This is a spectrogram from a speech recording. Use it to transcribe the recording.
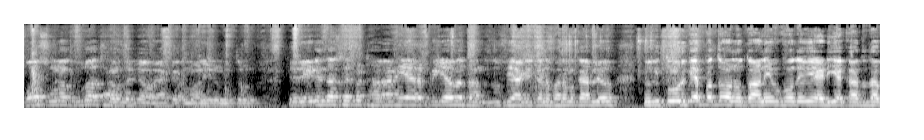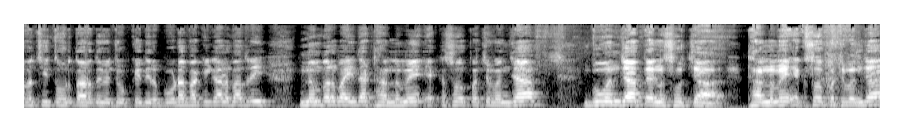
ਬਹੁਤ ਸੋਹਣਾ ਦੂਰਾ ਥਾਂ ਲੱਗਾ ਹੋਇਆ ਕਰਮ ਨੂੰ ਮਿੱਤਰੋ। ਤੇ ਰੇਟ ਇਹਦਾ ਸਿਰਫ 18000 ਰੁਪਿਆ ਵਾ, ਦੰਦ ਤੁਸੀਂ ਆ ਕੇ ਕਨਫਰਮ ਕਰ ਲਿਓ, ਕਿਉਂਕਿ ਤੋੜ ਕੇ ਆਪਾਂ ਤੁਹਾਨੂੰ ਤਾਂ ਨਹੀਂ ਵਿਖਾਉਂਦੇ ਵੀ ਆਈਡੀਆ ਕੱਦ ਦਾ ਬੱਚੀ ਤੋੜ ਤਾਰ ਦੇ ਵਿੱਚ ਓਕੇ ਦੀ ਰਿਪੋਰਟ ਆ। ਬਾਕੀ ਗੱਲਬਾਤ ਰਹੀ ਨੰਬਰ ਬਾਈ ਦਾ 98155 52304 98155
